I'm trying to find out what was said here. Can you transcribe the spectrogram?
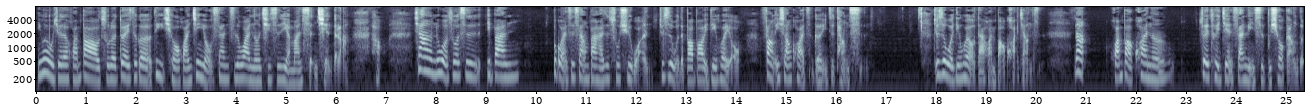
因为我觉得环保除了对这个地球环境友善之外呢，其实也蛮省钱的啦。好像如果说是一般，不管是上班还是出去玩，就是我的包包一定会有放一双筷子跟一只汤匙。就是我一定会有带环保筷这样子，那环保筷呢，最推荐三零四不锈钢的，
